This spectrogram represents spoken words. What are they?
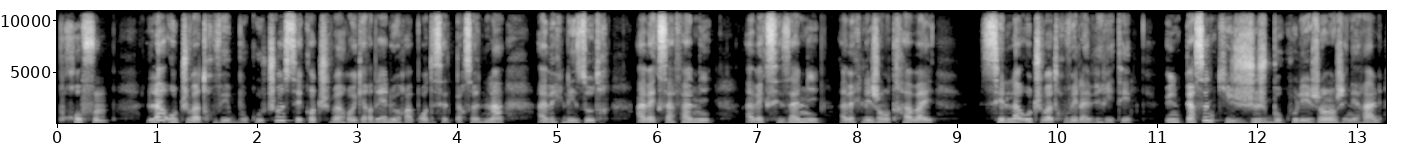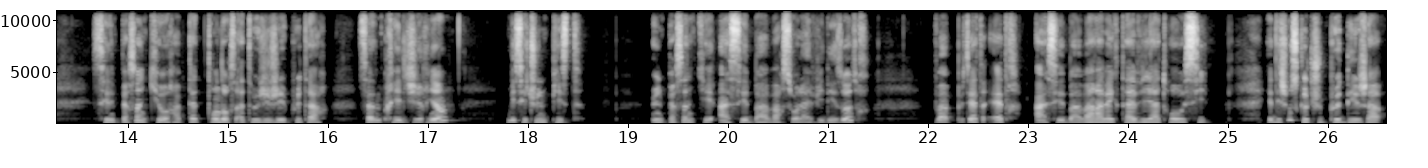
profond. Là où tu vas trouver beaucoup de choses, c'est quand tu vas regarder le rapport de cette personne-là avec les autres, avec sa famille, avec ses amis, avec les gens au travail. C'est là où tu vas trouver la vérité. Une personne qui juge beaucoup les gens en général, c'est une personne qui aura peut-être tendance à te juger plus tard. Ça ne prédit rien, mais c'est une piste. Une personne qui est assez bavard sur la vie des autres va peut-être être assez bavard avec ta vie à toi aussi. Il y a des choses que tu peux déjà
